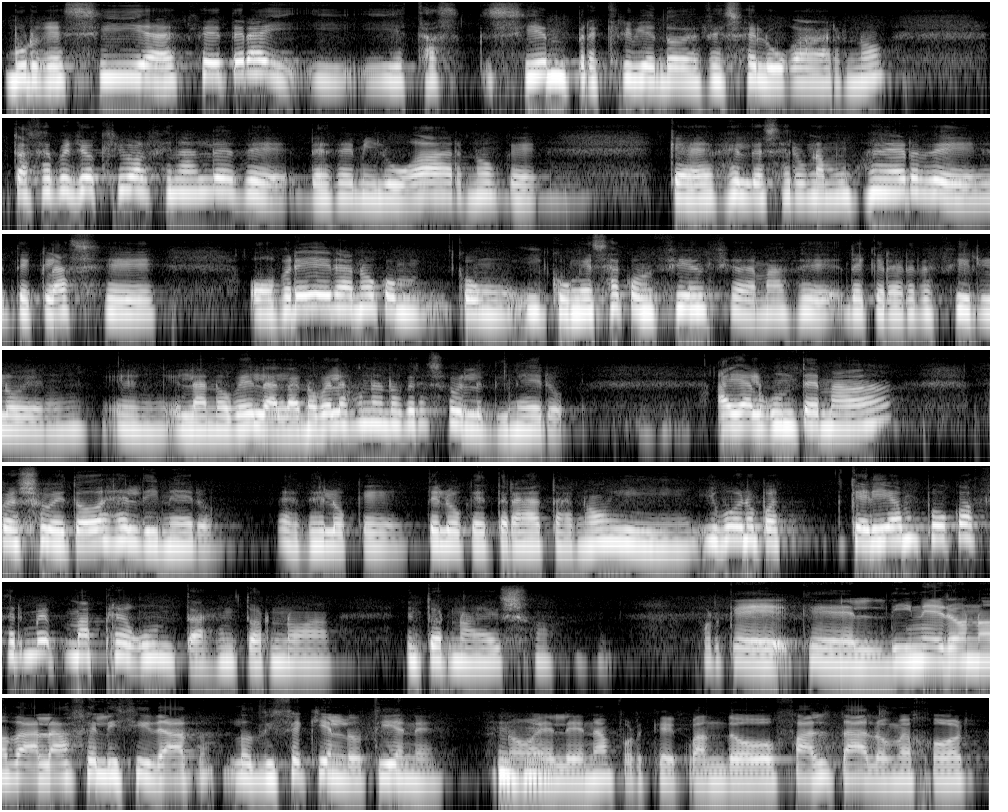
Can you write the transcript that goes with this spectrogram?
burguesía, etcétera, y, está siempre escribiendo desde ese lugar, ¿no? Entonces pues yo escribo al final desde, desde mi lugar, ¿no? Que, que es el de ser una mujer de, de clase obrera ¿no? y con esa conciencia además de, querer decirlo en, la novela. La novela es una novela sobre el dinero. Hay algún tema pero sobre todo es el dinero, es de lo que, de lo que trata. ¿no? Y, bueno, pues quería un poco hacerme más preguntas en torno a, en torno a eso. Porque que el dinero no da la felicidad, lo dice quien lo tiene, no Elena, porque cuando falta a lo mejor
